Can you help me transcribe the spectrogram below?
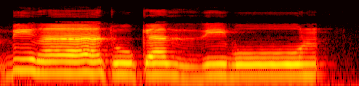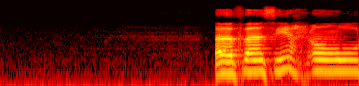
بها تكذبون. أفسحر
